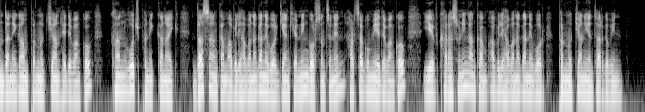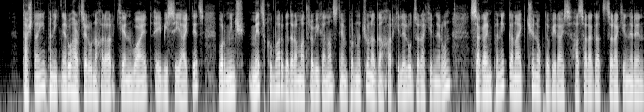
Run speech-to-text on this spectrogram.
ընտանեկան բռնության հետևանքով քան ոչ փնիկ կանայք 10 անգամ ավելի հավանական է որ ցանկերնին գործընծնեն հարցակումի հետևանքով եւ 45 անգամ ավելի հավանական է որ բռնության ենթարկվին Տաշտային փնիկներու հարցերու նախարար Ken White ABC հայտնեց, որ մինչ մեծ կոմար կդրամատրվի կանանց թեմ բռնությունը կանխարգելելու ծրագիրներուն, սակայն փնիկ կանայք չեն օգտվիր այս հասարակած ծրագիրներեն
